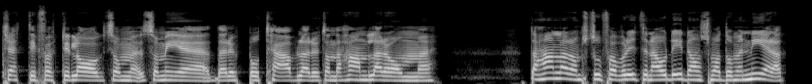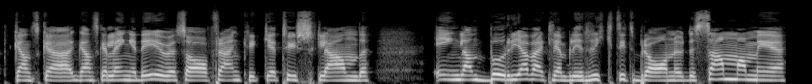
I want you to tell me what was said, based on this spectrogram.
30-40 lag som, som är där uppe och tävlar, utan det handlar om... Det handlar om storfavoriterna och det är de som har dominerat ganska, ganska länge. Det är USA, Frankrike, Tyskland. England börjar verkligen bli riktigt bra nu. Detsamma med,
